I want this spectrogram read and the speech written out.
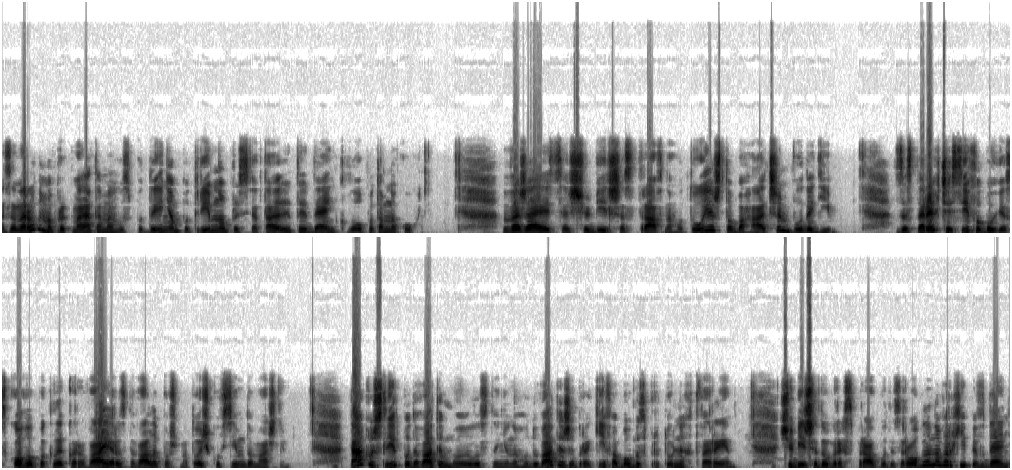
За народними прикметами господиням потрібно присвятити день клопотам на кухні. Вважається, що більше страв наготуєш, то багатшим буде дім. За старих часів обов'язково пекли корова і роздавали по шматочку всім домашнім. Також слід подавати милостиню, нагодувати жебраків або безпритульних тварин. Що більше добрих справ буде зроблено в архіпі в день,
